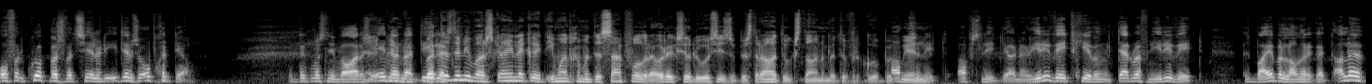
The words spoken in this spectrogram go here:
of verkopers wat sê hulle die items opgetel Dit was nie waar is ja, en dan natuurlik Wat is nou nie waarskynlikheid iemand gaan met 'n sak vol Rolex horlosies op 'n straathoek staan om dit te verkoop ek absoluut, meen Absoluut, absoluut. Ja, nou hierdie wetgewing in terme van hierdie wet is baie belangrik dat alle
